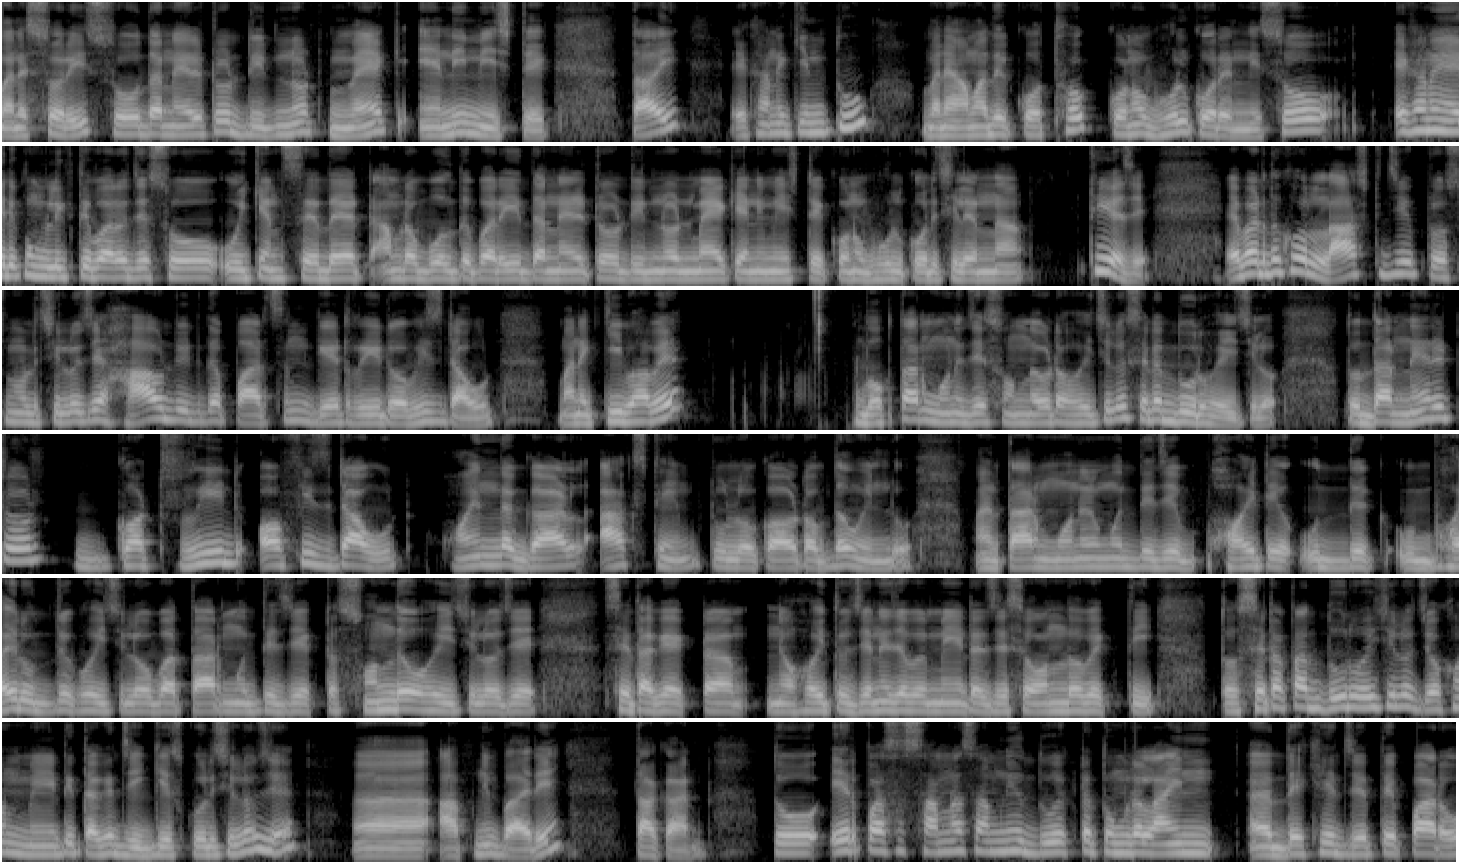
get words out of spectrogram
মানে sorry so the narrator did not make any mistake তাই এখানে কিন্তু মানে আমাদের কথক কোনো ভুল করেননি। সো এখানে এরকম লিখতে পারো যে so we can say that আমরা বলতে পারি the narrator did not make any mistake কোনো ভুল করেছিলেন না। ঠিক আছে? এবার দেখো লাস্ট যে প্রশ্নটি ছিল যে how did the person get rid of his doubt মানে কীভাবে বক্তার মনে যে সন্দেহটা হয়েছিল সেটা দূর হয়েছিল। তো the narrator got rid of his doubt when the girl আক্সড him to look out of the window মানে তার মনের মধ্যে যে ভয়টে উদ্বেগ, ভয়ের উদ্বেগ হয়েছিল বা তার মধ্যে যে একটা সন্দেহ হয়েছিল যে সে তাকে একটা, হয়তো জেনে যাবে মেয়েটা যে সে অন্ধ ব্যক্তি। তো সেটা তার দূর হয়েছিল যখন মেয়েটি তাকে জিজ্ঞেস করেছিল যে আপনি বাইরে তাকান। তো এর পাশে সামনাসামনি দু একটা তোমরা লাইন দেখে যেতে পারো।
